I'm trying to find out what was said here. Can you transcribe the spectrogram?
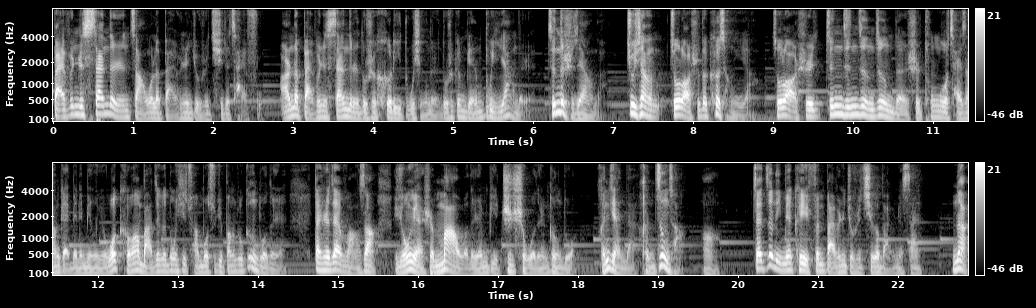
百分之三的人掌握了百分之九十七的财富，而那百分之三的人都是鹤立独行的人，都是跟别人不一样的人。真的是这样的，就像周老师的课程一样，周老师真真正正的是通过财商改变的命运。我渴望把这个东西传播出去，帮助更多的人。但是在网上，永远是骂我的人比支持我的人更多。很简单，很正常啊。在这里面可以分百分之九十七和百分之三。那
